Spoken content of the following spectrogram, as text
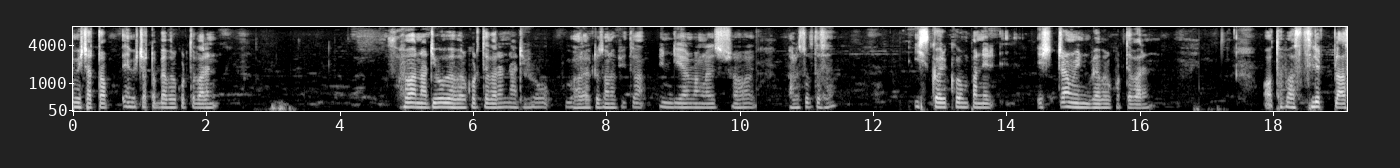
এমিস্টার টপ এমিস্টার টপ ব্যবহার করতে পারেন অথবা নাটিভো ব্যবহার করতে পারেন। নাটিভো ভালো একটা জনপ্রিয় ইন্ডিয়ার, বাংলাদেশ সহ ভালো চলতেছে। স্কোয়ার কোম্পানির স্টারমিন ব্যবহার করতে পারেন। অথবা সিলেট প্লাস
